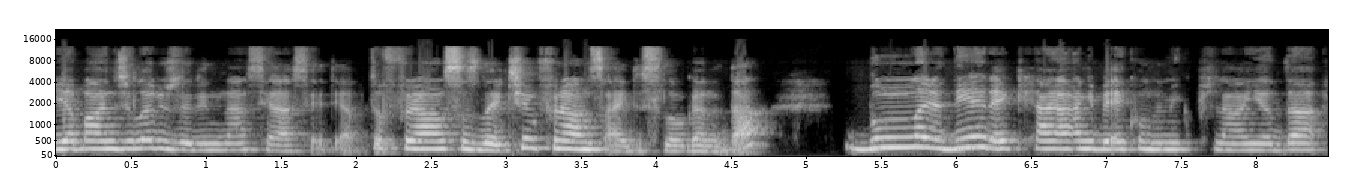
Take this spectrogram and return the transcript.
yabancılar üzerinden siyaset yaptı. Fransızlar için Fransa'ydı sloganı da. Bunları diyerek herhangi bir ekonomik plan ya da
